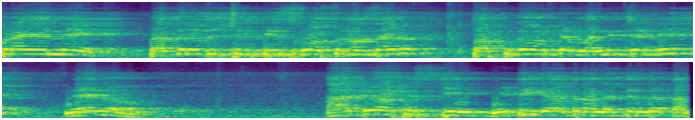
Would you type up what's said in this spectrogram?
అభిప్రాయాన్ని పెద్దల దృష్టికి తీసుకొస్తున్నాం సార్. తప్పుగా ఉంటే మన్నించండి. నేను ఆర్టీ ఆఫీస్కి మీటింగ్ వెళ్తున్నాను. అత్యంత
